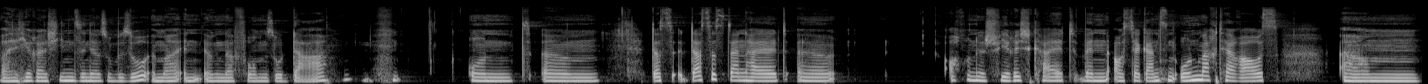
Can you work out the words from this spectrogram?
weil Hierarchien sind ja sowieso immer in irgendeiner Form so da. Und ähm, das, das ist dann halt äh, auch eine Schwierigkeit, wenn aus der ganzen Ohnmacht heraus ähm,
